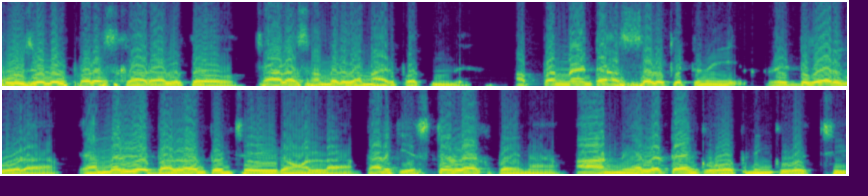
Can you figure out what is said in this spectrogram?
పూజలు పురస్కారాలతో చాలా సందడిగా మారిపోతుంది. అప్పన్న అంటే అస్సలు కిట్టని రెడ్డి గారు కూడా ఎమ్మెల్యే బలవంతం చేయడం వల్ల తనకి ఇష్టం లేకపోయినా ఆ నీళ్ళ ట్యాంక్ ఓపెనింగ్కు వచ్చి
